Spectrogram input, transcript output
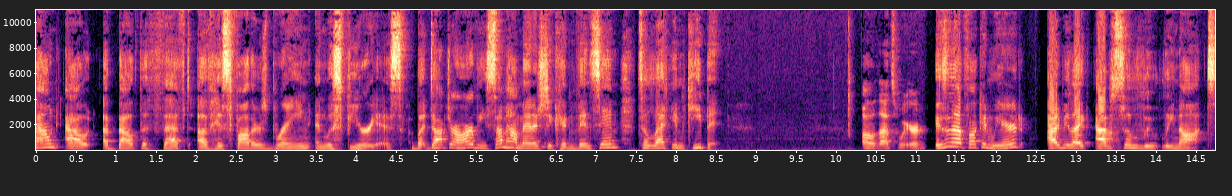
found out about the theft of his father's brain and was furious. But Dr. Harvey somehow managed to convince him to let him keep it. Oh, that's weird. Isn't that fucking weird? I'd be like, absolutely not.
